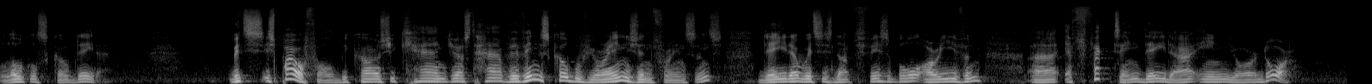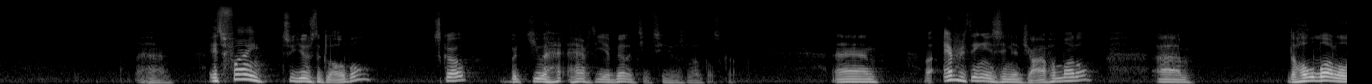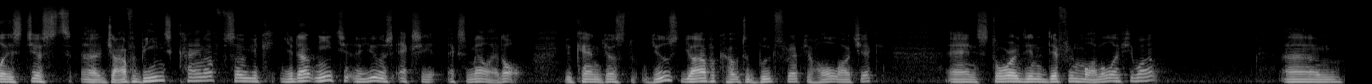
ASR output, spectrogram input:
local scope data. Which is powerful because you can just have within the scope of your engine, for instance, data which is not visible or even uh, affecting data in your door. Um, It's fine to use the global scope, but you ha have the ability to use local scope. Um, well, everything is in a Java model. Um, the whole model is just uh, Java beans, kind of, so you, you don't need to use XML at all. You can just use Java code to bootstrap your whole logic and store it in a different model if you want. Um,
